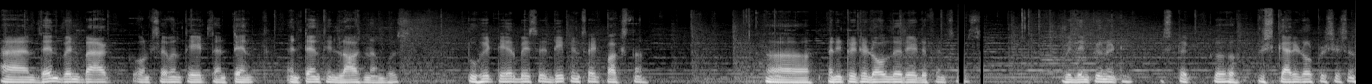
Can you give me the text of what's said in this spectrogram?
and then went back on 7th, 8th, and 10th, and 10th in large numbers to hit air bases deep inside Pakistan. Uh, penetrated all their air defenses with impunity. Stuck, uh, carried out precision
